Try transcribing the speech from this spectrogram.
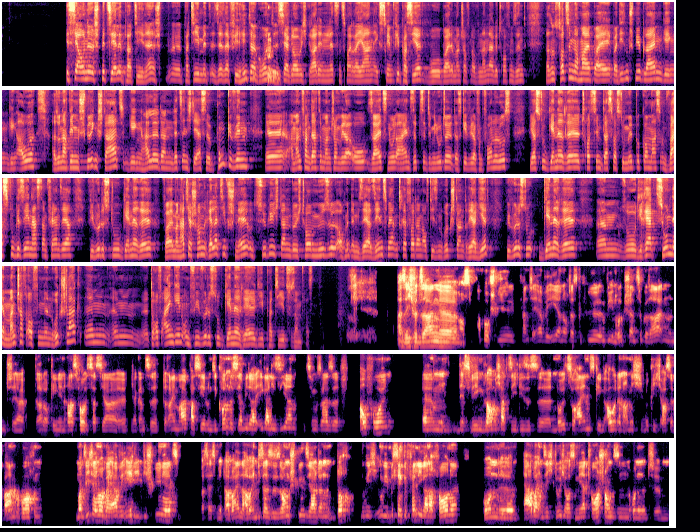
Ist ja auch eine spezielle Partie, ne? Äh, Partie mit sehr, sehr viel Hintergrund. Ist ja, glaube ich, gerade in den letzten zwei, drei Jahren extrem viel passiert, wo beide Mannschaften aufeinander getroffen sind. Lass uns trotzdem nochmal bei, bei diesem Spiel bleiben gegen, gegen Aue. Also nach dem schwierigen Start gegen Halle dann letztendlich der erste Punktgewinn. Äh, am Anfang dachte man schon wieder, oh, Seitz 0-1, 17. Minute, das geht wieder von vorne los. Wie hast du generell trotzdem das, was du mitbekommen hast und was du gesehen hast am Fernseher, wie würdest du generell, weil man hat ja schon relativ schnell und zügig dann durch Torben Müsel auch mit einem sehr sehenswerten Treffer dann auf diesen Rückstand reagiert. Wie würdest du generell ähm, so die Reaktion der Mannschaft auf einen Rückschlag ähm, ähm, darauf eingehen und wie würdest du generell die Partie zusammenfassen? Also ich würde sagen, äh, aus dem Hamburg-Spiel kannte RWE ja noch das Gefühl, irgendwie in Rückstand zu geraten. Und ja, gerade auch gegen den HSV ist das ja, äh, ja ganze dreimal passiert und sie konnten es ja wieder egalisieren bzw. aufholen. Ähm, deswegen glaube ich, hat sie dieses äh, 0 zu 1 gegen Aue dann auch nicht wirklich aus der Bahn geworfen. Man sieht ja immer bei RWE, die, die spielen jetzt, was heißt mittlerweile, aber in dieser Saison spielen sie halt dann doch wirklich irgendwie ein bisschen gefälliger nach vorne und äh, erarbeiten sich durchaus mehr Torchancen und ähm,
